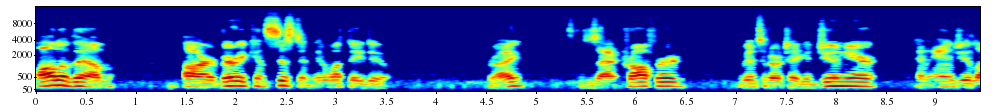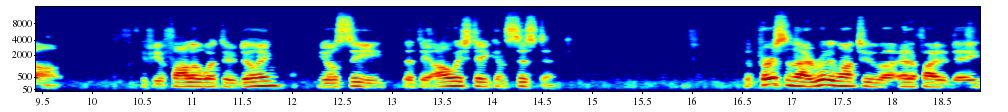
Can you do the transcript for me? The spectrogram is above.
all of them are very consistent in what they do. Right? Zach Crawford, Vincent Ortega Jr., and Anji Long. If you follow what they're doing, you'll see that they always stay consistent. The person that I really want to uh, edify today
